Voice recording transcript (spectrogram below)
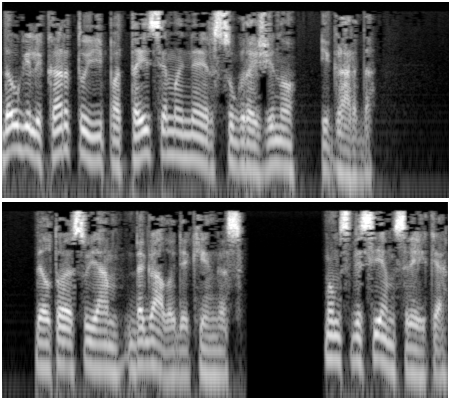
Daugelį kartų jį pataisė mane ir sugražino į gardą. Dėl to esu jam be galo dėkingas. Mums visiems reikia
